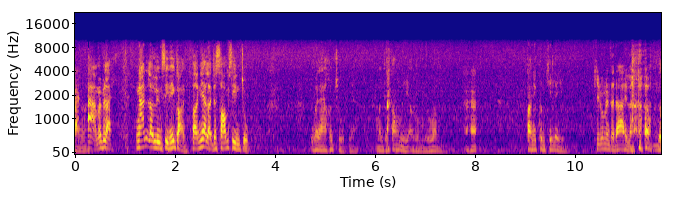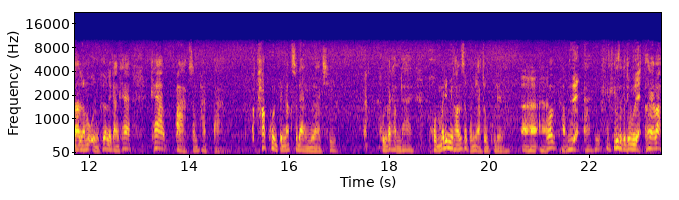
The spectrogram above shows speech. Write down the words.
ลงๆ อ่าไม่เป็นไร งั้นเราลืมซีนนี้ก่อน ตอนเนี้ยเราจะซ้อมซีนจูบ เวลาเขาจูบเนี่ย มันจะต้องมีอารมณ์ร่วมอะฮะตอนนี้คุณคิดอะไรอยู่ คิดว่ามันจะได้เหรอ เราเรามาอุ่นเครื่องเลยกันแค่ แค่ปากสัมผัสปากถ้าคุณเป็นนักแสดงมืออาชีพ คุณก็ทำได้ ผมไม่ได้มีความรู้สึกผมอยากจูบคุณเลยนะ อ่าฮะเพราะว่าครับเบื่อนะรู้สึกว่าจะเบื่อเข้าใจป่ะ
